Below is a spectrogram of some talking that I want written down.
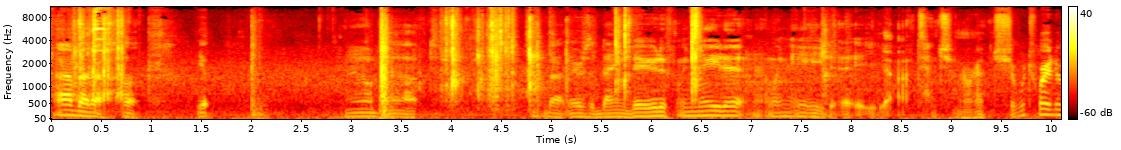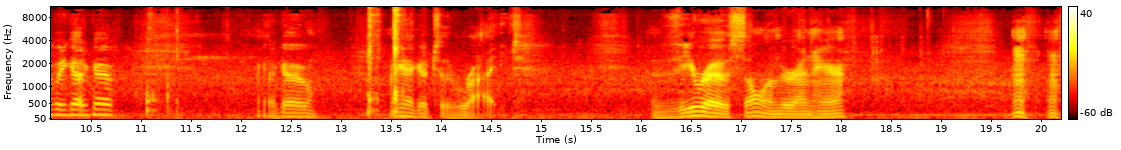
how about a hook? Yep. How about, how about there's a dang dude if we need it. Now we need a yeah, tension wrench. Which way do we gotta go? We gotta go, we gotta go to the right. Zero cylinder in here. Mm, mm,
